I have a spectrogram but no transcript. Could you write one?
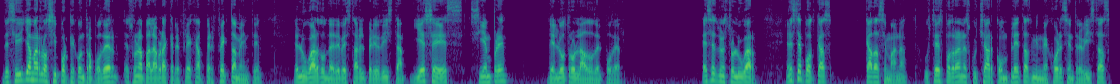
Decidí llamarlo así porque contrapoder es una palabra que refleja perfectamente el lugar donde debe estar el periodista y ese es siempre del otro lado del poder. Ese es nuestro lugar. En este podcast, cada semana, ustedes podrán escuchar completas mis mejores entrevistas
